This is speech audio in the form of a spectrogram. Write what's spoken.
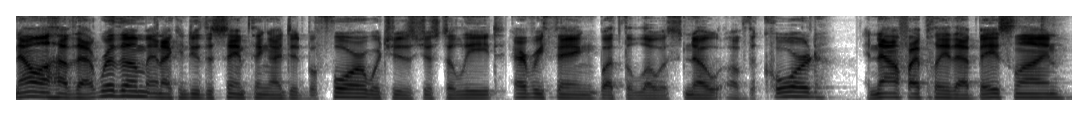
Now I'll have that rhythm and I can do the same thing I did before, which is just delete everything but the lowest note of the chord. And now if I play that bass line,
